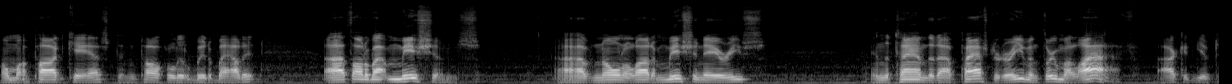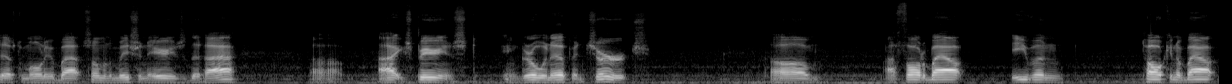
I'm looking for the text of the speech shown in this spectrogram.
on my podcast and talk a little bit about it. I thought about missions. I've known a lot of missionaries in the time that I've pastored, or even through my life. I could give testimony about some of the missionaries that I uh, I experienced in growing up in church. Um, I thought about even talking about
